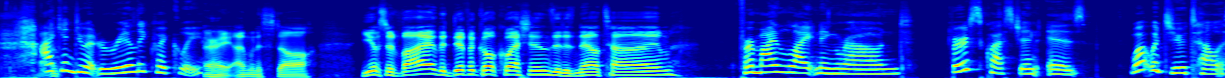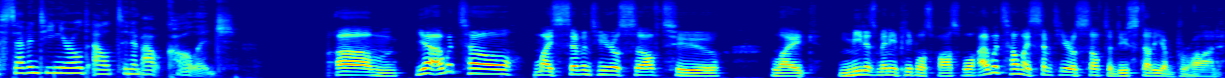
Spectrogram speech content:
I can do it really quickly. All right. I'm going to stall. You have survived the difficult questions. It is now time. For my lightning round, first question is What would you tell a 17 year old Elton about college? Um, yeah, I would tell my 17 year old self to like meet as many people as possible. I would tell my 17 year old self to do study abroad.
